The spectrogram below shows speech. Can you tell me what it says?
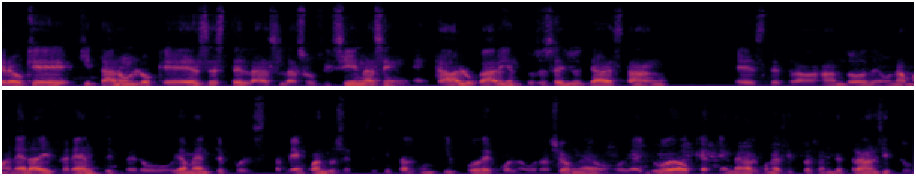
creo que quitaron lo que es este, las, las oficinas en, en, cada lugar y entonces ellos ya están este, trabajando de una manera diferente, pero obviamente pues también cuando se necesita algún tipo de colaboración eh, o de ayuda o que atiendan alguna situación de tránsito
